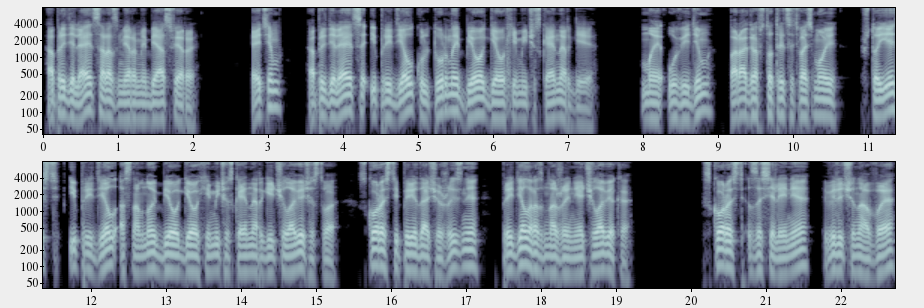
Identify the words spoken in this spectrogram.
определяется размерами биосферы. Этим определяется и предел культурной биогеохимической энергии. Мы увидим, параграф 138, что есть и предел основной биогеохимической энергии человечества, скорости передачи жизни, предел размножения человека. Скорость заселения, величина v,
